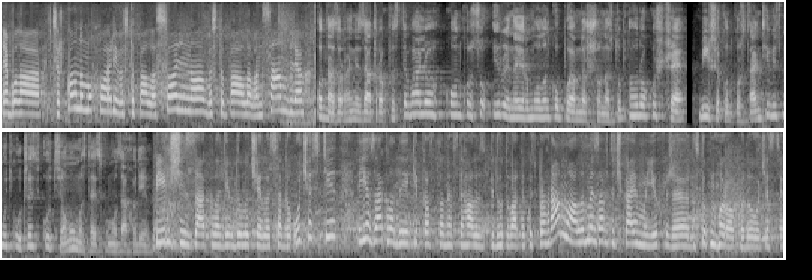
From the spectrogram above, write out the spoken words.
Я була в церковному хорі, виступала сольно, виступала в ансамблях. Одна з організаторок фестивалю конкурсу Ірина Ярмоленко певна, що наступного року ще більше конкурсантів візьмуть участь у цьому мистецькому заході. Більшість закладів долучилися до участі. Є заклади, які просто не встигали підготувати якусь програму, але ми завжди чекаємо їх вже наступного року до участі.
